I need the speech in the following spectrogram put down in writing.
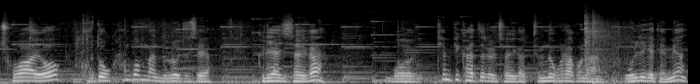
좋아요, 구독 한 번만 눌러주세요. 그래야지 저희가 뭐 캠핑카들을 저희가 등록을 하거나 올리게 되면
